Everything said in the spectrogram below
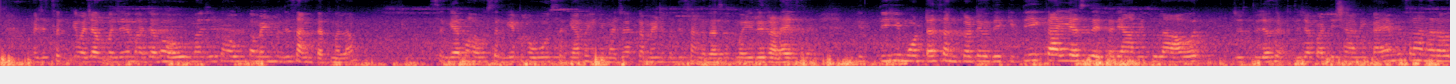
म्हणजे सगळे माझ्या म्हणजे माझ्या भाऊ माझे भाऊ कमेंटमध्ये सांगतात मला. सगळ्या भाऊ सगळे भाऊ सगळ्या बहिणी माझ्या कमेंटमध्ये सांगत असतात मयुरी रडायचं नाही. कितीही मोठा संकट येऊ दे कितीही काही असले तरी आम्ही तुला आहोत. जे तुझ्यासाठी तुझ्या पाठीशी आम्ही कायमच राहणार आहोत.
